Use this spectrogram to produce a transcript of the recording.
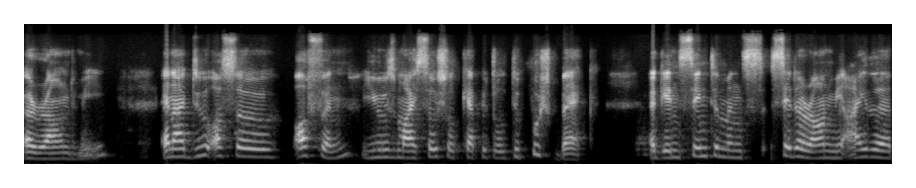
around me. And I do also often use my social capital to push back against sentiments said around me, either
